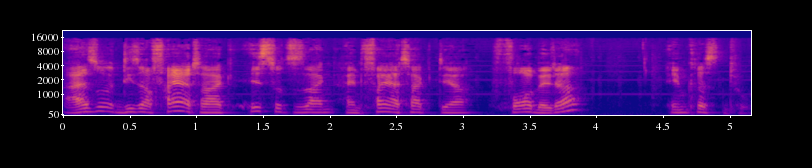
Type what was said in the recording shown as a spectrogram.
Also dieser Feiertag ist sozusagen ein Feiertag der Vorbilder im Christentum.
